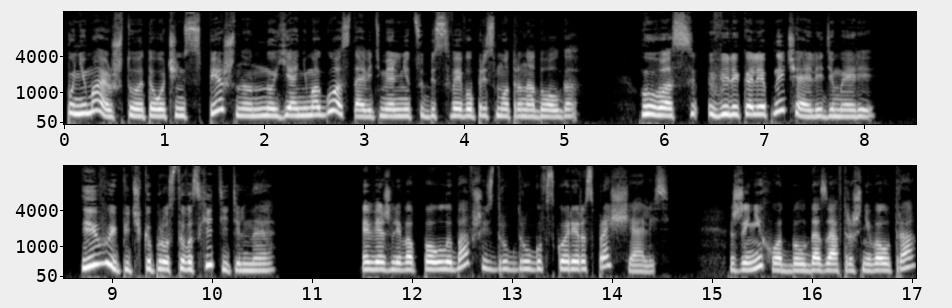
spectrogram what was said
Понимаю, что это очень спешно, но я не могу оставить мельницу без своего присмотра надолго. У вас великолепный чай, леди Мэри. И выпечка просто восхитительная. Вежливо поулыбавшись друг другу, вскоре распрощались. Жених отбыл до завтрашнего утра,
